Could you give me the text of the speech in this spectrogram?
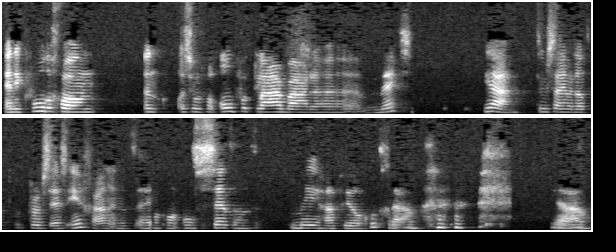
En ik voelde gewoon een soort van onverklaarbare match. Ja, toen zijn we dat proces ingaan en het heeft me gewoon ontzettend mega veel goed gedaan. ja.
